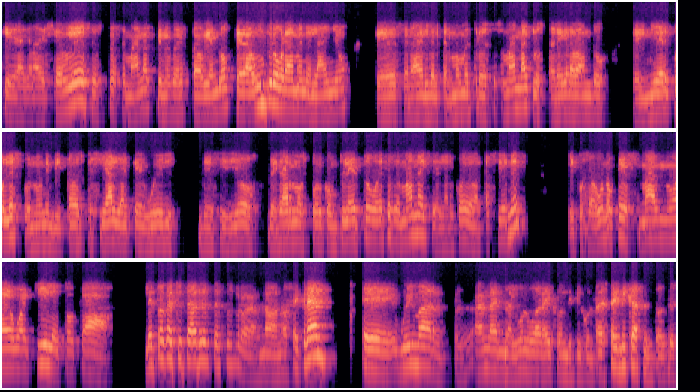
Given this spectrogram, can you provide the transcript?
que agradecerles estas semanas que nos han estado viendo. Queda un programa en el año que será el del termómetro de esta semana, que lo estaré grabando el miércoles con un invitado especial, ya que Will decidió dejarnos por completo esta semana y se largó de vacaciones. Y pues a uno que es más nuevo aquí le toca, le toca chutarse estos programas. No, no se crean. Eh, Wilmar pues, anda en algún lugar ahí con dificultades técnicas, entonces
